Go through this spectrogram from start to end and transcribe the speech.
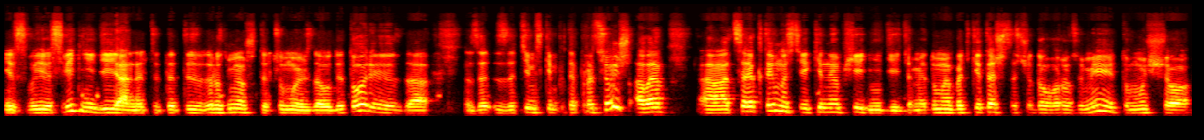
і в своїй освітній діяльності ти, ти розумієш, що ти сумуєш за аудиторією, за, за, за тим, з ким ти працюєш, але а, це активності, які необхідні дітям. Я думаю, батьки теж це чудово розуміють, тому що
